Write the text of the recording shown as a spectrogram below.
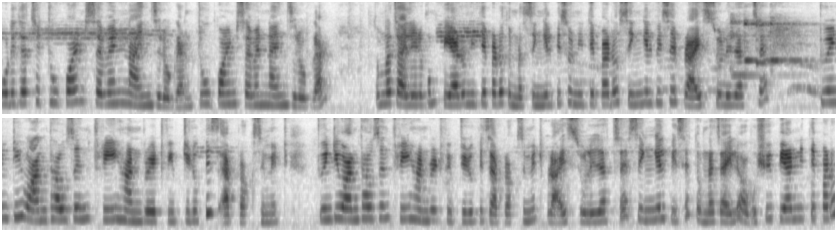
পড়ে যাচ্ছে two point seven nine zero gram two point seven nine zero gram তোমরা চাইলে এরকম পেয়ারও নিতে পারো, তোমরা সিঙ্গেল পিসও নিতে পারো। সিঙ্গেল পিসের প্রাইস চলে যাচ্ছে twenty one thousand three hundred fifty rupees approximate twenty one thousand three hundred fifty rupees approximate price চলে যাচ্ছে। সিঙ্গেল পিসে তোমরা চাইলে অবশ্যই পেয়ার নিতে পারো,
